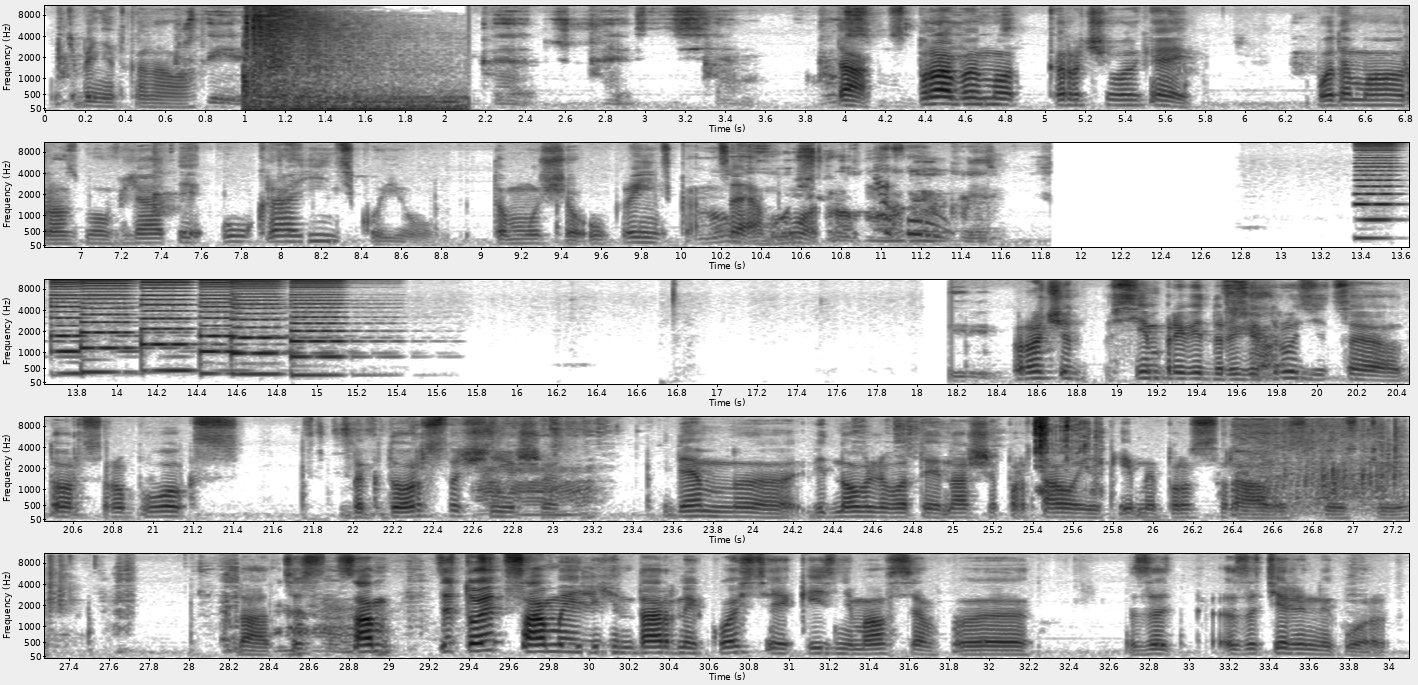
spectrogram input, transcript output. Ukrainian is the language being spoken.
У тебя нет канала. 4, 5, 6, 7, 8, Так, спробуємо, коротше, окей. Будемо розмовляти українською, тому що українська Ну, це хоч мова. розмовляю українською. Коротше, всім привіт, дорогі Всё. друзі. Це Дорс Roblox, Backdoors, точніше. Ага. Йдемо е, відновлювати наші портали, які ми просрали з Костю. Да, це Ага. сам це той самий легендарний Костя, який знімався в е, За- Затеряний город.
